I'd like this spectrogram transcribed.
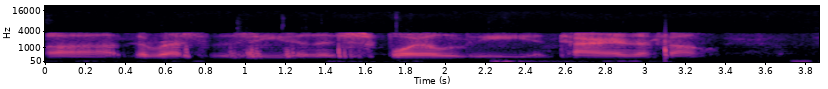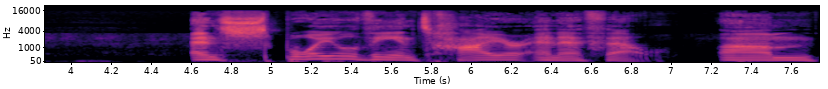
uh, the rest of the season and spoil the entire NFL? And spoil the entire NFL. Um,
